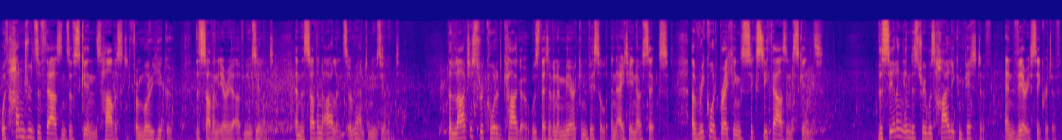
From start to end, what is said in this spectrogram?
with hundreds of thousands of skins harvested from Murihiku, the southern area of New Zealand, and the southern islands around New Zealand. The largest recorded cargo was that of an American vessel in 1806, a record breaking 60,000 skins. The sealing industry was highly competitive and very secretive.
